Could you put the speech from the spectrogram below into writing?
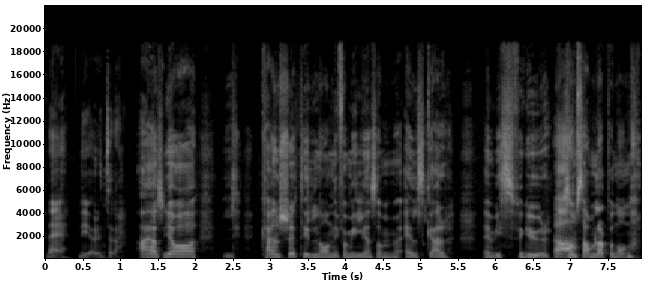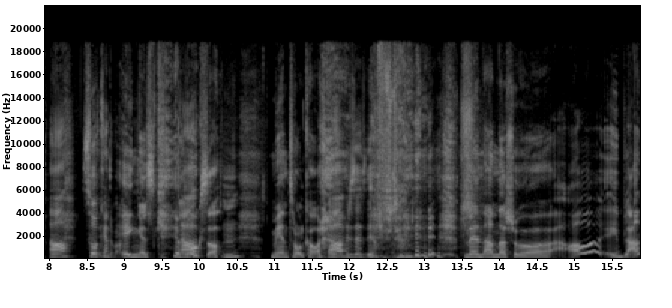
Nej, ni gör inte det. Alltså jag, kanske till någon i familjen som älskar en viss figur Ja. som samlar på någon Ja, så kan det vara. engelsk Ja. också Mm. med en trollkarl. Ja, precis. Men annars så, ja, ibland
